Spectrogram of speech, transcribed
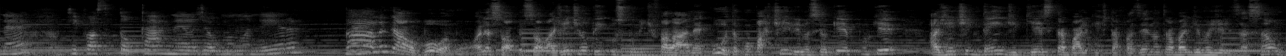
né? Que possa tocar nela de alguma maneira. Ah, legal, boa, amor. Olha só, pessoal, a gente não tem costume de falar, né? Curta, compartilhe, não sei o quê, porque a gente entende que esse trabalho que a gente está fazendo é um trabalho de evangelização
